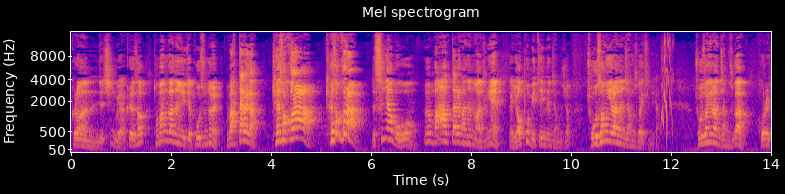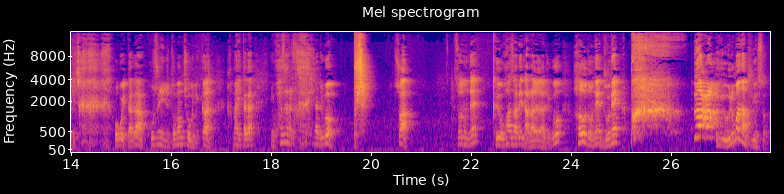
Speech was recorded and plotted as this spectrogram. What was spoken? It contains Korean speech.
그런 이제 친구야. 그래서 도망가는 이제 고순을 막 따라가. 계속 거라! 계속 거라! 쓰냐고 막 따라가는 와중에 그러니까 여포 밑에 있는 장수죠. 조성이라는 장수가 있습니다. 조성이라는 장수가 그거를 이렇게 쫙 보고 있다가 고순이 이제 도망쳐 오니까 가만히 있다가 이 화살을 탁 해가지고 쏴 쏘는데 그 화살이 날아가가지고 하우돈의 눈에 팍 으아! 이게 얼마나 아프겠어.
